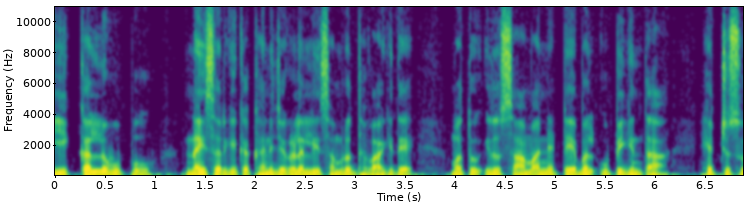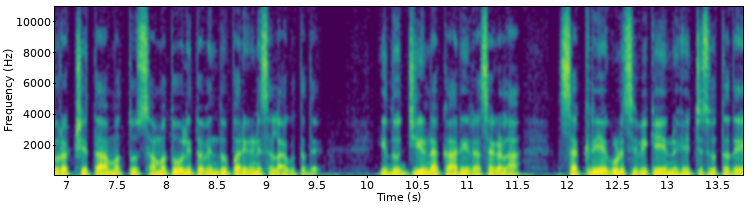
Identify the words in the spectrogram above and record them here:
ಈ ಕಲ್ಲು ಉಪ್ಪು ನೈಸರ್ಗಿಕ ಖನಿಜಗಳಲ್ಲಿ ಸಮೃದ್ಧವಾಗಿದೆ. ಮತ್ತು ಇದು ಸಾಮಾನ್ಯ ಟೇಬಲ್ ಉಪ್ಪಿಗಿಂತ ಹೆಚ್ಚು ಸುರಕ್ಷಿತ ಮತ್ತು ಸಮತೋಲಿತವೆಂದು ಪರಿಗಣಿಸಲಾಗುತ್ತದೆ. ಇದು ಜೀರ್ಣಕಾರಿ ರಸಗಳ ಸಕ್ರಿಯಗೊಳಿಸುವಿಕೆಯನ್ನು ಹೆಚ್ಚಿಸುತ್ತದೆ,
